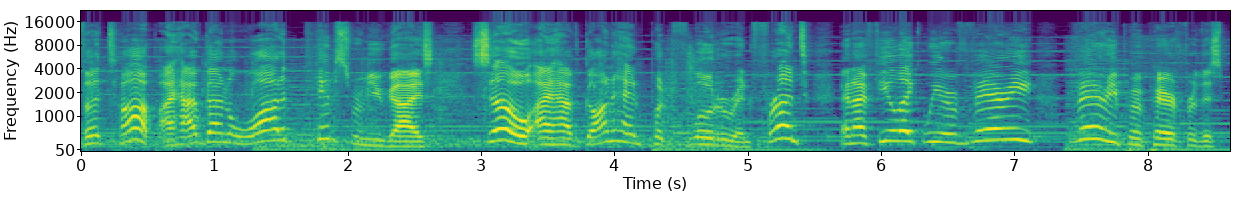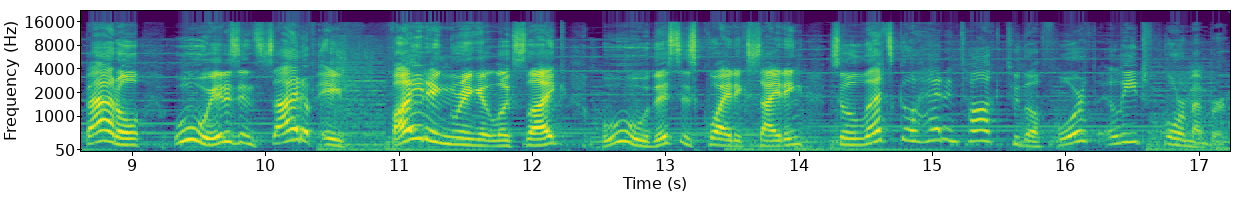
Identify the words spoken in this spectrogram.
the top. I have gotten a lot of tips from you guys. So I have gone ahead and put Floater in front, and I feel like we are very, very prepared for this battle. Ooh, it is inside of a fighting ring, it looks like. Ooh, this is quite exciting. So let's go ahead and talk to the fourth Elite Four member.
